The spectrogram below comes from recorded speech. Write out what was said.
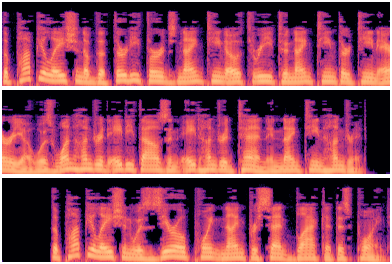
The population of the 33rd's 1903–1913 area was 180,810 in 1900. The population was 0.9% black at this point.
